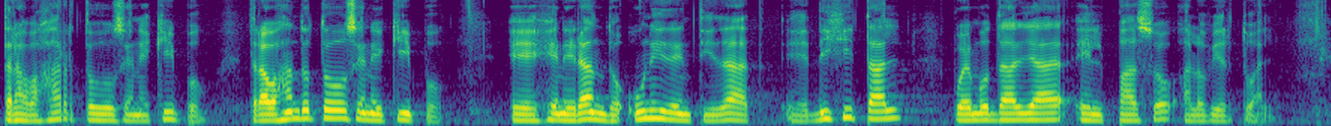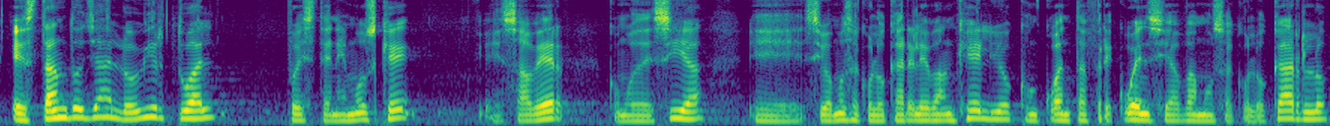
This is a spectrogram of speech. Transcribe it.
trabajar todos en equipo. Trabajando todos en equipo, eh, generando una identidad eh, digital, podemos dar ya el paso a lo virtual. Estando ya en lo virtual, pues tenemos que eh, saber, como decía, eh, si vamos a colocar el Evangelio, con cuánta frecuencia vamos a colocarlo,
